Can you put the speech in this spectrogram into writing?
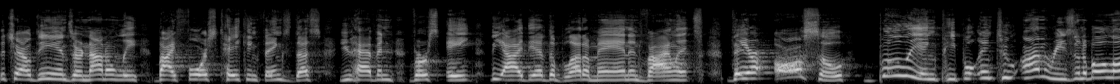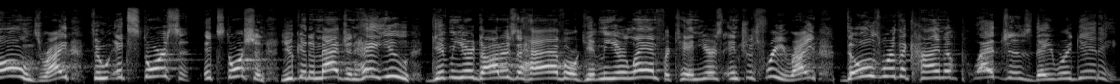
The Chaldeans are not only by force taking things, thus, you have in verse 8 the idea of the blood of man and violence. They are also bullying people into unreasonable loans, right? Through extortion. extortion. You could imagine, hey, you, give me your daughters to have or give me your land for 10 years interest free, right? Those were the kind of pledges they were getting.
